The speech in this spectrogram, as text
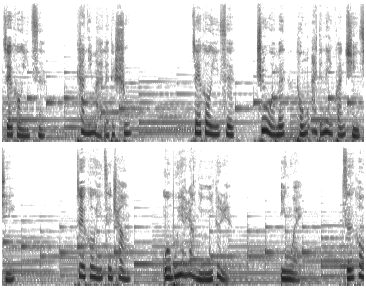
最后一次看你买了的书，最后一次吃我们同爱的那款曲奇。最后一次唱，我不愿让你一个人，因为此后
